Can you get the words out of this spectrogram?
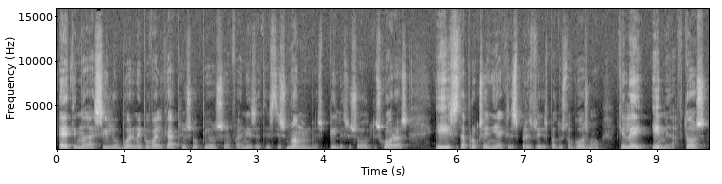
Έτοιμα ασύλου μπορεί να υποβάλει κάποιος ο οποίος εμφανίζεται στις νόμιμες πύλες εισόδου της χώρας ή στα προξενία και στις πρεσβείες παντού στον κόσμο και λέει Είμαι αυτός,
